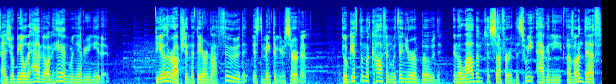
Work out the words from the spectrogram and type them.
as you'll be able to have it on hand whenever you need it. The other option, if they are not food, is to make them your servant. You'll gift them a coffin within your abode, and allow them to suffer the sweet agony of undeath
